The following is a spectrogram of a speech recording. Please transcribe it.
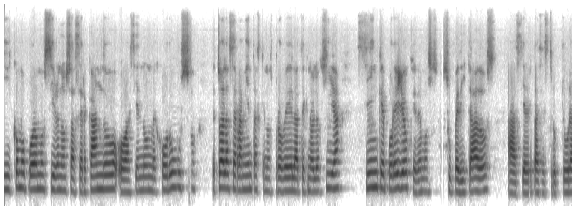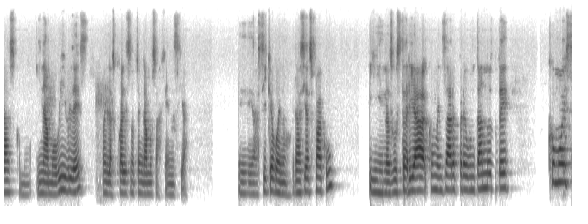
y cómo podemos irnos acercando o haciendo un mejor uso de todas las herramientas que nos provee la tecnología sin que por ello quedemos supeditados a ciertas estructuras como inamovibles o en las cuales no tengamos agencia. Eh, así que bueno, gracias Facu. Y nos gustaría comenzar preguntándote cómo es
